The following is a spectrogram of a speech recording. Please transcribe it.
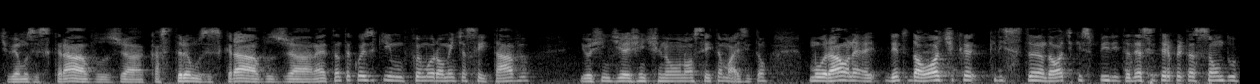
tivemos escravos, já castramos escravos, já, né? Tanta coisa que foi moralmente aceitável e hoje em dia a gente não, não aceita mais. Então, moral, né? Dentro da ótica cristã, da ótica espírita, dessa interpretação do,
